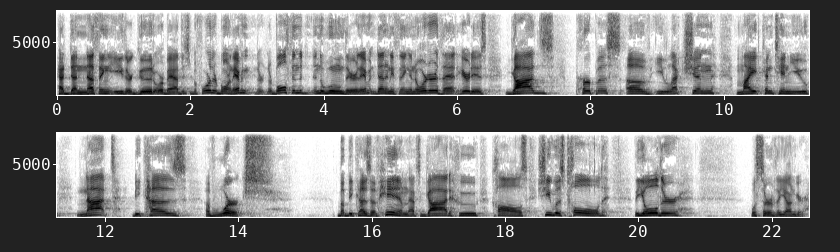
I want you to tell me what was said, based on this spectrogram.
had done nothing either good or bad. This is before they're born. They haven't, they're, they're both in the, in the womb there. They haven't done anything in order that, here it is, God's purpose of election might continue, not because of works, but because of Him. That's God who calls. She was told the older will serve the younger.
